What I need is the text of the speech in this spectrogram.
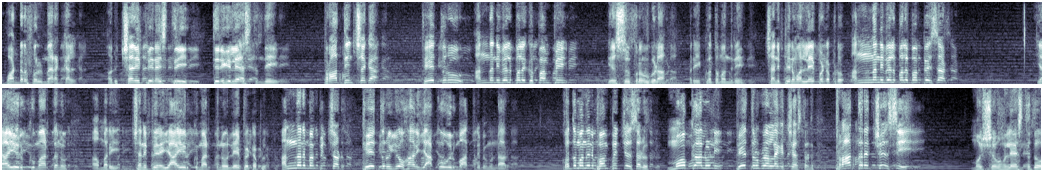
వండర్ఫుల్ మెరకల్ వారు చనిపోయిన స్త్రీ తిరిగి లేస్తుంది. ప్రార్థించగా పేతురు అందరిని వెలుపలకు పంపి యేసు ప్రభు కూడా మరి కొంతమందిని చనిపోయిన వాళ్ళు లేపేటప్పుడు అందరిని వెలుపల పంపేశాడు. యాయూరు కుమార్తెను మరి చనిపోయిన యాయూరు కుమార్తెను లేపేటప్పుడు అందరిని పంపించాడు. పేతురు యోహాను యాకోవులు మాత్రమే ఉన్నారు. కొంతమందిని పంపించేశాడు. మోకాలుని పేతురు కూడా అలాగే చేస్తాడు ప్రార్థన చేసి మో శవం లేస్తుందో?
